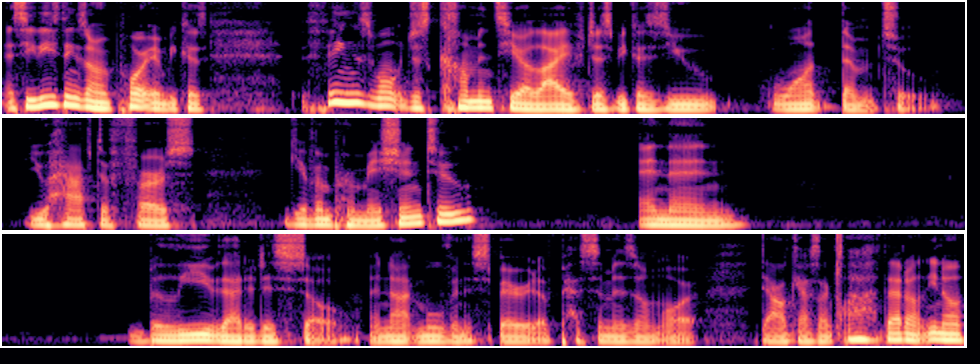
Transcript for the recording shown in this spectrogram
And see, these things are important because things won't just come into your life just because you want them to. You have to first give them permission to, and then believe that it is so and not move in a spirit of pessimism or downcast like ah oh, that don't you know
